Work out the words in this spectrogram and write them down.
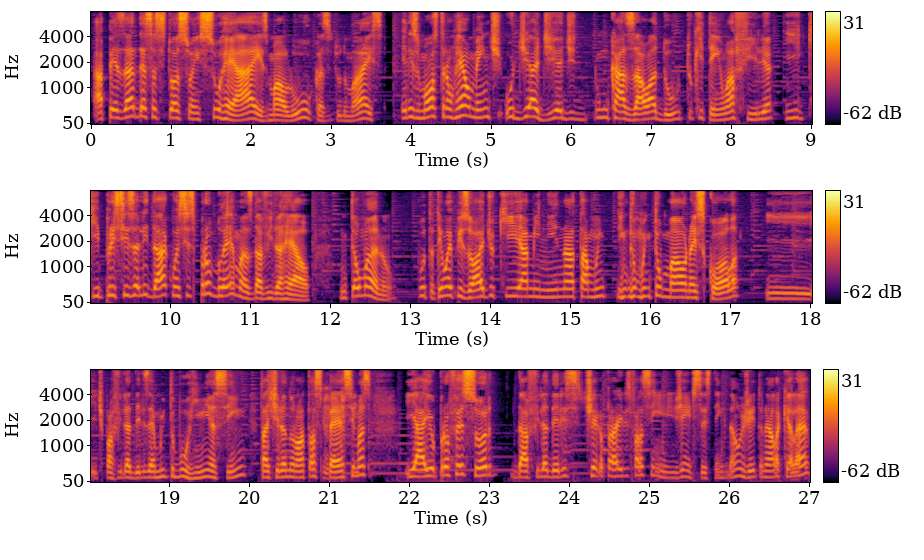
apesar dessas situações surreais, malucas e tudo mais, eles mostram realmente o dia a dia de um casal adulto que tem uma filha e que precisa lidar com esses problemas da vida real. Então, mano, puta, tem um episódio que a menina tá muito, indo muito mal na escola e, tipo, a filha deles é muito burrinha, assim, tá tirando notas péssimas. e aí o professor da filha deles chega para eles e fala assim: gente, vocês têm que dar um jeito nela que ela é,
